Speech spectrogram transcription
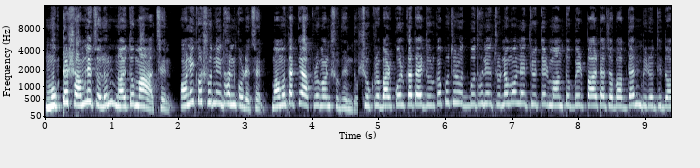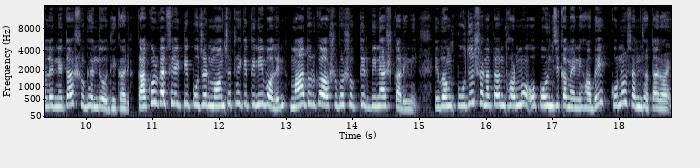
মুখটা সামলে চলুন, নয়তো মা আছেন। অনেক ওষুধ নিধন করেছেন। মমতাকে আক্রমণ শুভেন্দু। শুক্রবার কলকাতায় দুর্গাপুজোর উদ্বোধনে তৃণমূল নেতৃত্বের মন্তব্যের পাল্টা জবাব দেন বিরোধী দলের নেতা শুভেন্দু অধিকারী। কাকুর কাছের একটি পুজোর মঞ্চ থেকে তিনি বলেন, মা দুর্গা অশুভ শক্তির বিনাশকারিণী এবং পুজো সনাতন ধর্ম ও পঞ্জিকা মেনে হবে, কোনো সমঝোতা নয়।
